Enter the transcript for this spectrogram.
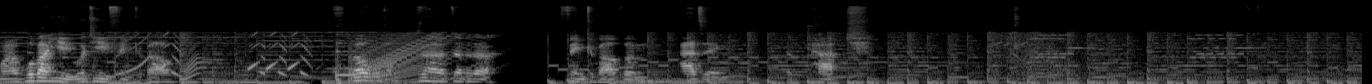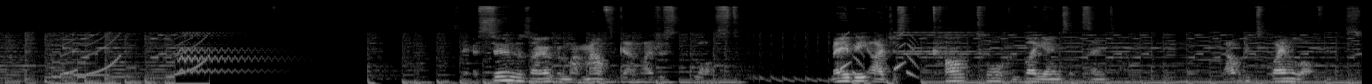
Well, what about you? What do you think about Well, we'll uh, da, think about them adding a patch. As soon as I open my mouth again, I just lost. Maybe I just can't talk and play games at the same time. That would explain a lot of things.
